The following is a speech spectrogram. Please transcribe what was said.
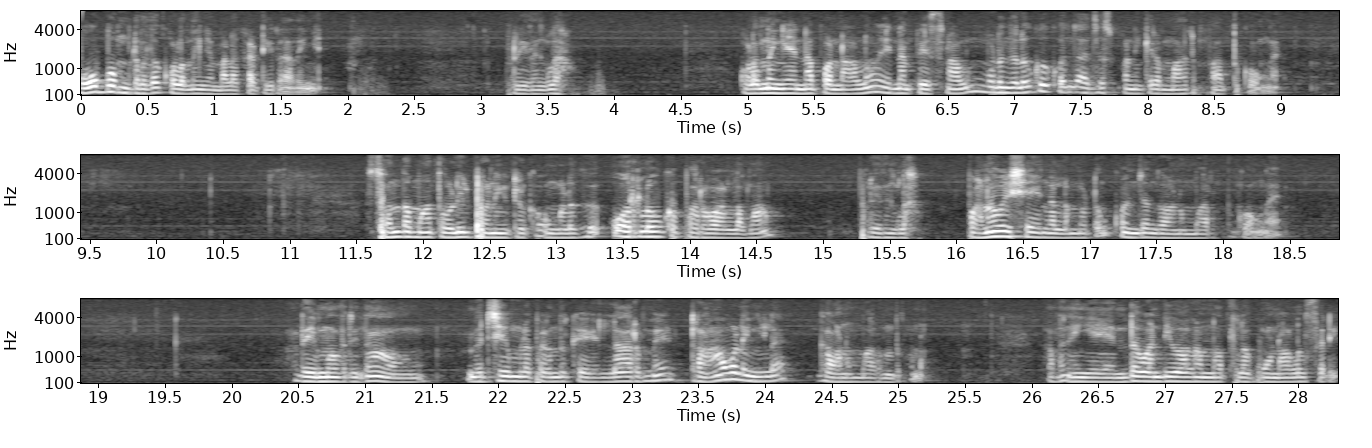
கோபம்ன்றதை குழந்தைங்க மேலே காட்டிடாதீங்க புரியுதுங்களா? குழந்தைங்க என்ன பண்ணாலும் என்ன பேசினாலும் முடிஞ்ச அளவுக்கு கொஞ்சம் அட்ஜஸ்ட் பண்ணிக்கிற மாதிரி பார்த்துக்கோங்க சொந்தமாக தொழில் பண்ணிகிட்டு இருக்கவங்களுக்கு ஓரளவுக்கு பரவாயில்ல தான் புரியுதுங்களா? பண விஷயங்களில் மட்டும் கொஞ்சம் கவனமாக இருந்துக்கோங்க. அதே மாதிரி தான் மிர்ச்சியமில் பிறந்திருக்க எல்லாருமே ட்ராவலிங்கில் கவனமாக இருந்துக்கணும். அது நீங்கள் எந்த வண்டி வாகனத்தில் போனாலும் சரி.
